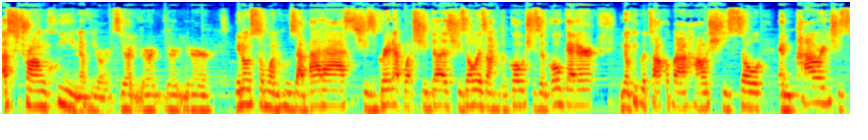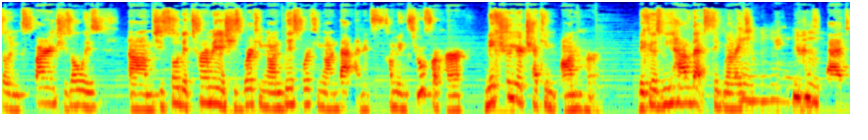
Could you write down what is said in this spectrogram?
a strong queen of yours. You're, you're, you're, you're, you know, someone who's a badass. She's great at what she does. She's always on the go. She's a go getter. You know, people talk about how she's so empowering. She's so inspiring. She's always, um, she's so determined and she's working on this, working on that, and it's coming through for her. Make sure you're checking on her because we have that stigma, like mm-hmm. that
